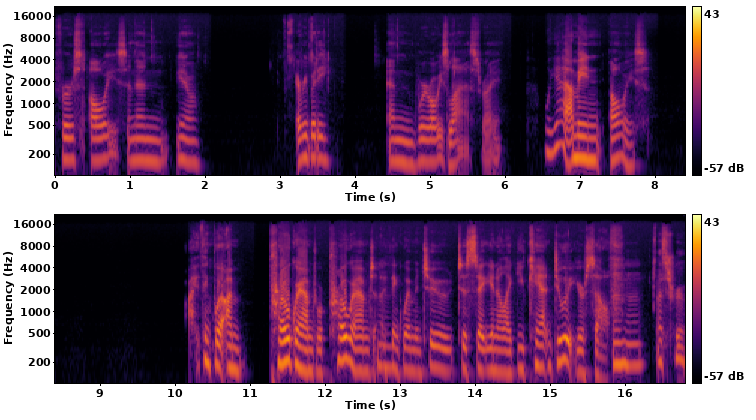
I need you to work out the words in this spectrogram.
First, always, and then you know, everybody, and we're always last, right? Well, yeah. I mean, Always. I think what I'm programmed, we're programmed, I mm-hmm. think women too, to say, you know, like you can't do it yourself. Mm-hmm. That's true.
